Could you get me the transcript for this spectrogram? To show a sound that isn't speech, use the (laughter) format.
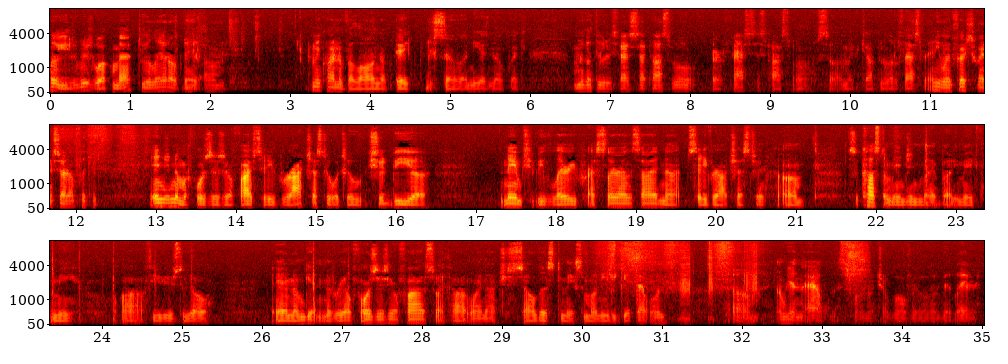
Hello YouTubers, welcome back to a layout update. Um, I mean kind of a long update, just uh, letting you guys know quick. I'm gonna go through it as fast as I possible, or fast as possible, so I might be talking a little fast. But anyway, first we're gonna start off with the engine number 4005 City of Rochester, which should be, uh, name should be Larry Pressler on the side, not City of Rochester. Um, it's a custom engine my buddy made for me uh, a few years ago and I'm getting the real 4005 so I thought why not just sell this to make some money to get that one? Um, I'm getting the Atlas one which I'll go over a little bit later.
